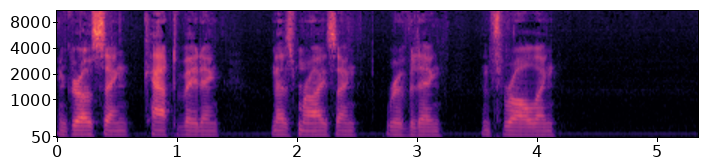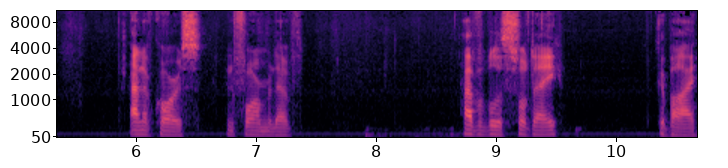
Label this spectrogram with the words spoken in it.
engrossing, captivating, mesmerizing, riveting, enthralling, and of course, informative. Have a blissful day. Goodbye.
